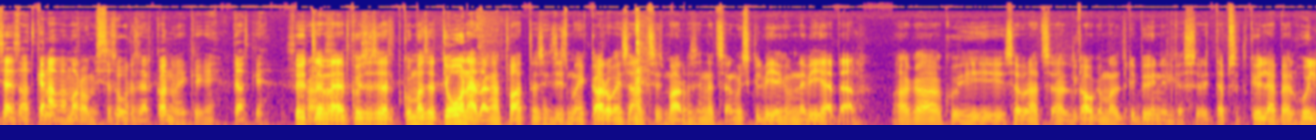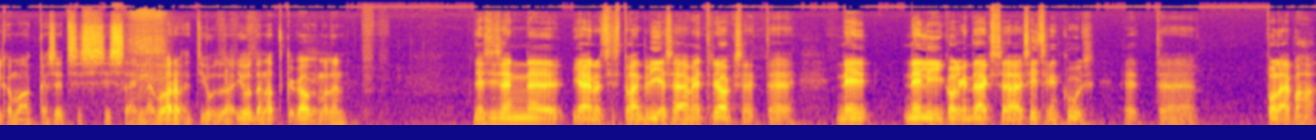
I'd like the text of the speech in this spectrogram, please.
ise saad ka enam-vähem aru, mis see suurusjärk on või ikkagi peadki? ütleme, et kui sa sealt, kui ma sealt joone tagant vaatasin, siis ma ikka aru ei saanud, siis ma arvasin, et see on kuskil viiekümne viie peal aga kui sõbrad seal kaugemal tribüünil, kes olid täpselt külje peal hulgama hakkasid, siis, siis sain nagu aru, et ju ta, ju ta natuke kaugemal on. ja siis on äh, jäänud siis tuhande viiesaja meetri jooks, et äh, nel-, neli, kolmkümmend üheksa, seitsekümmend kuus, et äh, pole paha,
